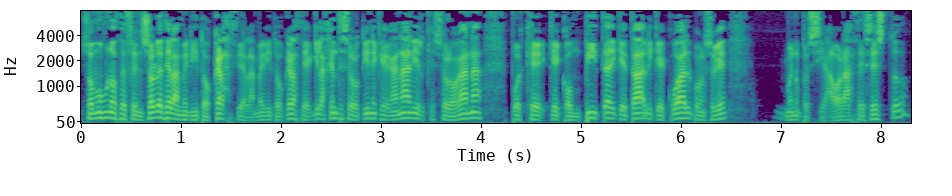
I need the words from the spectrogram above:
somos unos defensores de la meritocracia, la meritocracia. Aquí la gente se lo tiene que ganar y el que se lo gana, pues que, que compita y que tal y que cual, pues no sé qué. Bueno, pues si ahora haces esto,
